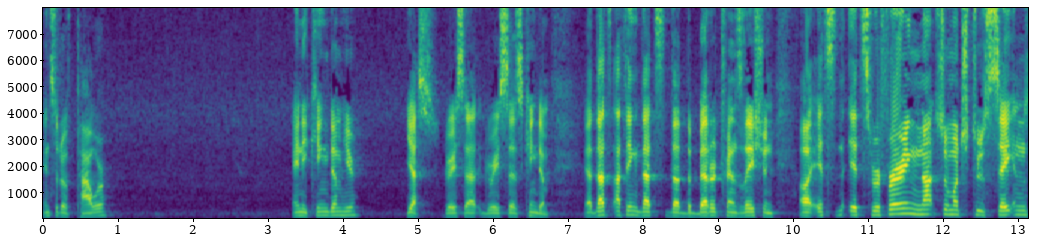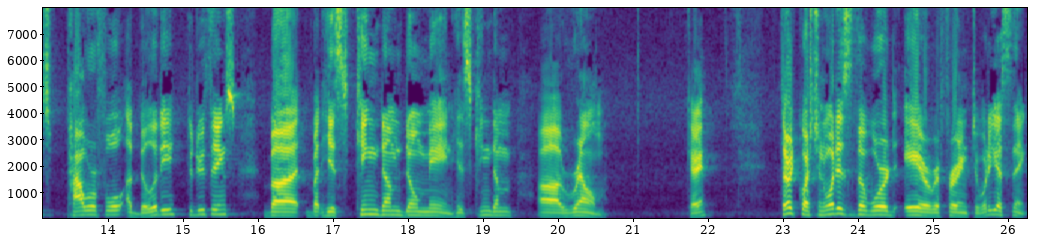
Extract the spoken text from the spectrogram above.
instead of power? Any kingdom here? Yes, Grace, Grace says kingdom. Yeah, that's, I think that's the, the better translation. Uh, it's, it's referring not so much to Satan's powerful ability to do things, but, but his kingdom domain, his kingdom uh, realm. Okay? Third question What is the word air referring to? What do you guys think?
